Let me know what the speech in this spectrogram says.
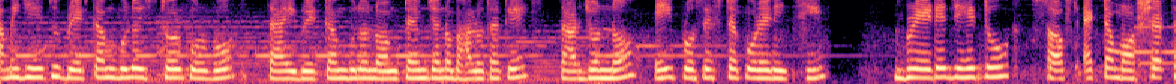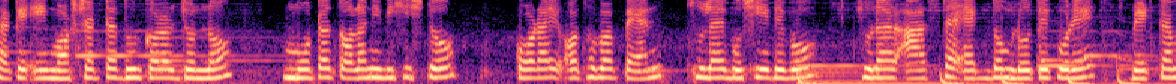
আমি যেহেতু ব্রেড কামগুলো স্টোর করব, তাই ব্রেড কামগুলো লং টাইম যেন ভালো থাকে, তার জন্য এই প্রসেসটা করে নিচ্ছি। ব্রেডে যেহেতু সফট একটা ময়শ্চার থাকে, এই ময়শ্চারটা দূর করার জন্য মোটা তলানি বিশিষ্ট কড়াই অথবা প্যান চুলায় বসিয়ে দেব। চুলার আঁচটা একদম লোতে করে ব্রেড কাম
